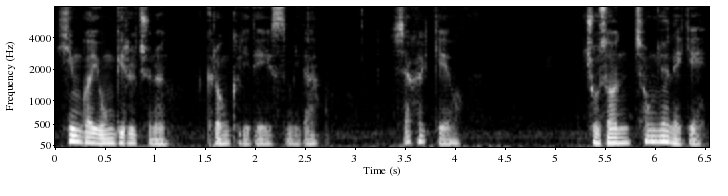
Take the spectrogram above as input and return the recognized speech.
힘과 용기를 주는 그런 글이 되겠습니다. 시작할게요. 조선 청년에게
